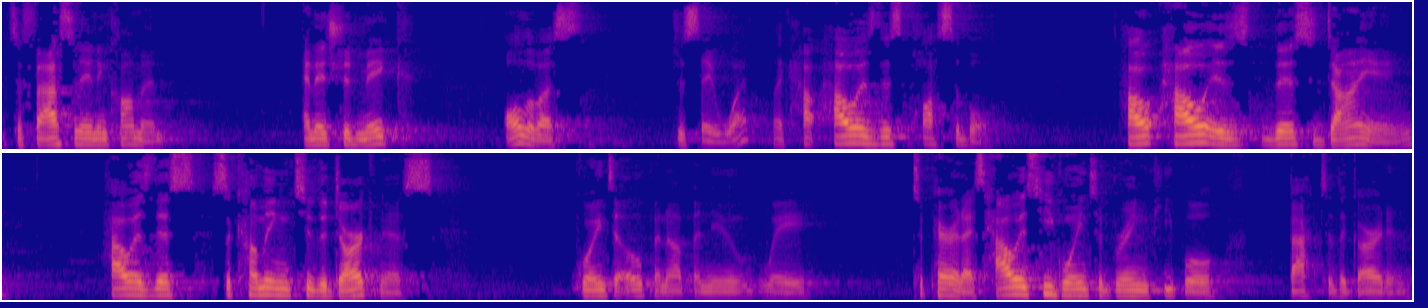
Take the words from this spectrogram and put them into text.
It's a fascinating comment, and it should make all of us just say, What? Like, how, how is this possible? How, how is this dying? How is this succumbing to the darkness going to open up a new way to paradise? How is he going to bring people back to the garden?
